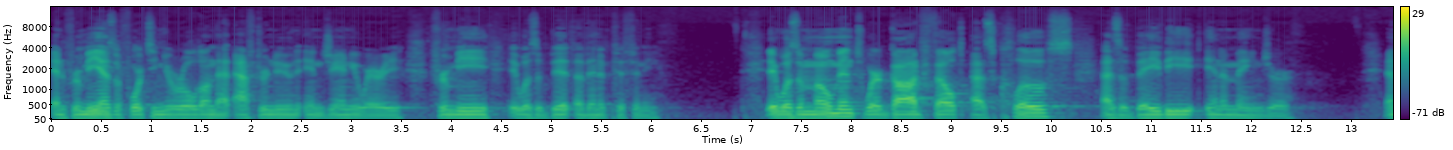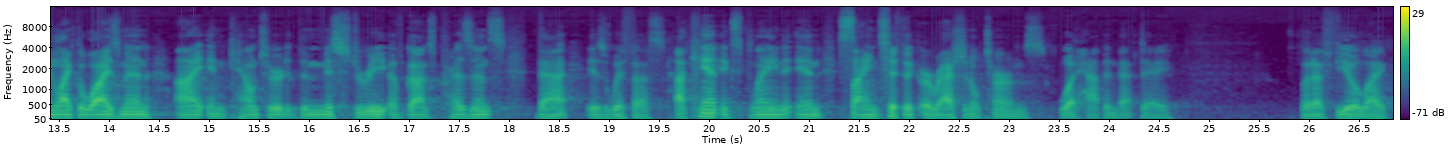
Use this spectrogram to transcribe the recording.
And for me, as a 14 year old on that afternoon in January, for me, it was a bit of an epiphany. It was a moment where God felt as close as a baby in a manger. And like the wise men, I encountered the mystery of God's presence that is with us. I can't explain in scientific or rational terms what happened that day, but I feel like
